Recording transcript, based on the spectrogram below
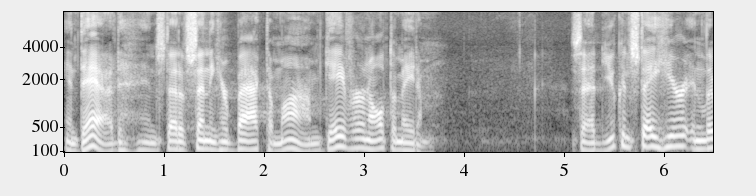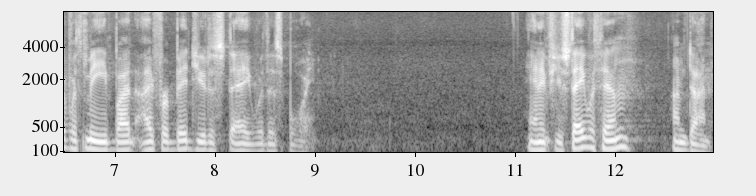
And dad, instead of sending her back to mom, gave her an ultimatum said, You can stay here and live with me, but I forbid you to stay with this boy. And if you stay with him, I'm done.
